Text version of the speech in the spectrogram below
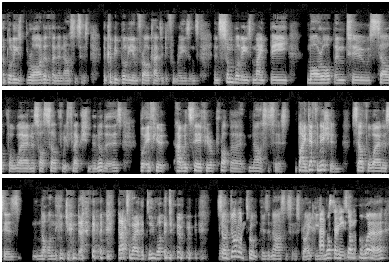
a bully's broader than a narcissist. There could be bullying for all kinds of different reasons, and some bullies might be more open to self awareness or self reflection than others. But if you're, I would say, if you're a proper narcissist, by definition, self awareness is not on the agenda. That's yeah. why they do what they do. So yeah, Donald right. Trump is a narcissist, right? He's Absolutely. not very self-aware,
